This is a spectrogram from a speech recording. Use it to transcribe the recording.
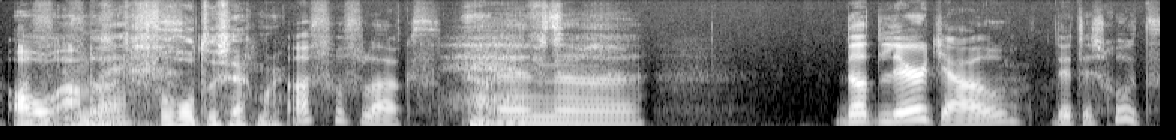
al aan het verrotten, zeg maar. Afgevlakt. Ja. En eh, dat leert jou, dit is goed.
